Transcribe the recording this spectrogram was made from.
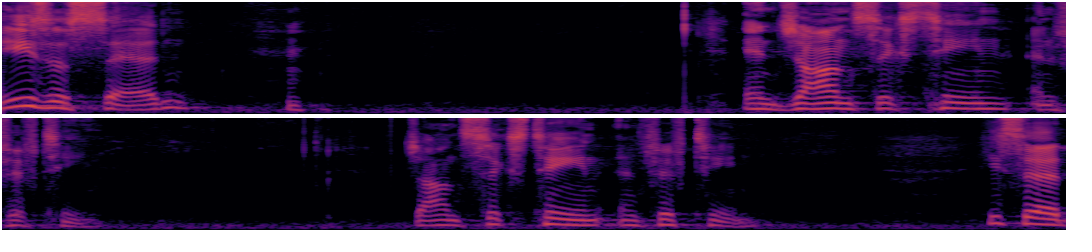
Jesus said in John 16 and 15, John 16 and 15, he said,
